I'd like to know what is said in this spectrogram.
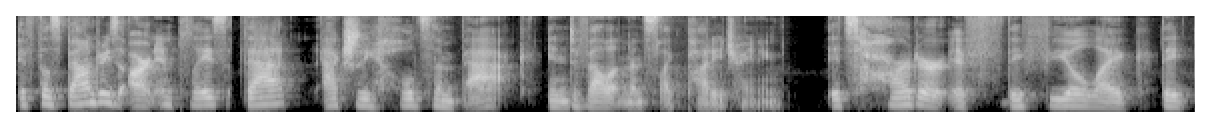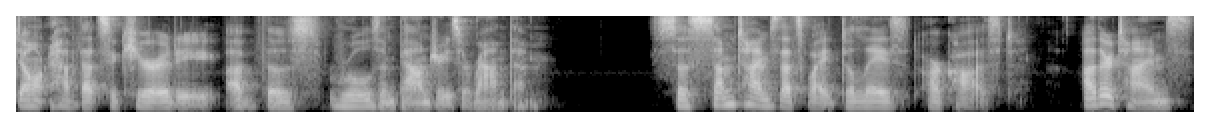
If those boundaries aren't in place, that actually holds them back in developments like potty training. It's harder if they feel like they don't have that security of those rules and boundaries around them. So sometimes that's why delays are caused. Other times,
